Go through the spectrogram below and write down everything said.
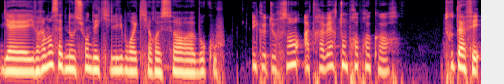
Il y a vraiment cette notion d'équilibre qui ressort euh, beaucoup. Et que tu ressens à travers ton propre corps. Tout à fait.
